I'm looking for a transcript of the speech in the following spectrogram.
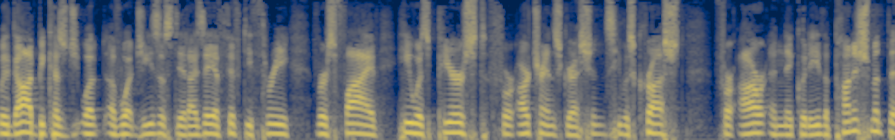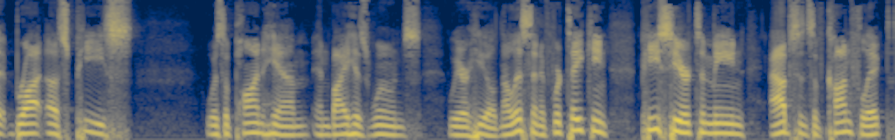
with God because of what Jesus did. Isaiah 53, verse 5, He was pierced for our transgressions, He was crushed for our iniquity. The punishment that brought us peace was upon Him, and by His wounds we are healed. Now listen, if we're taking peace here to mean absence of conflict,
